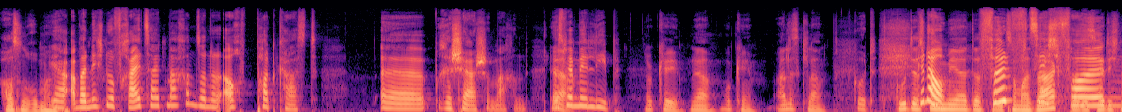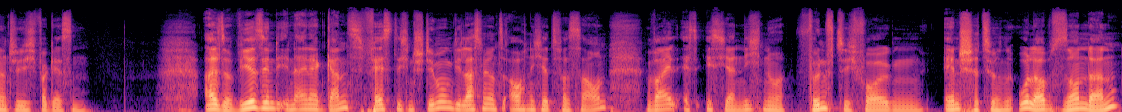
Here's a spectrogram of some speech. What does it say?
außenrum habe. ja, aber nicht nur Freizeit machen, sondern auch Podcast-Recherche machen. Das Ja. wäre mir lieb. Okay, ja, okay. Alles klar. Gut. Gut, dass Genau, du mir das jetzt nochmal 50 sagst, weil das hätte ich Folgen. natürlich vergessen. Also, wir sind in einer ganz festlichen Stimmung, die lassen wir uns auch nicht jetzt versauen, weil es ist ja nicht nur 50 Folgen Endstation Urlaub, sondern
